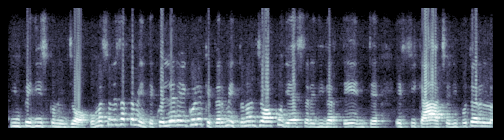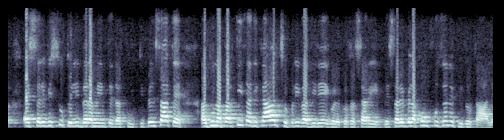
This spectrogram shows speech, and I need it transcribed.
impediscono il gioco, ma sono esattamente quelle regole che permettono al gioco di essere divertente, efficace, di poter essere vissuto liberamente da tutti. Pensate ad una partita di calcio priva di regole, cosa sarebbe? Sarebbe la confusione più totale.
